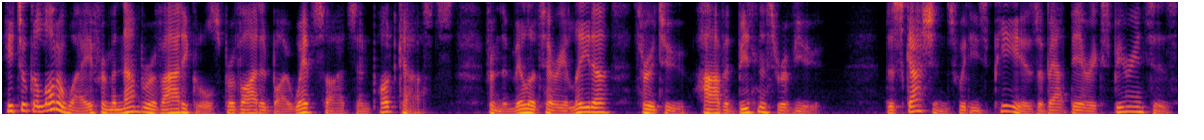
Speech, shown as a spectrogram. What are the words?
He took a lot away from a number of articles provided by websites and podcasts, from the military leader through to Harvard Business Review, discussions with his peers about their experiences,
